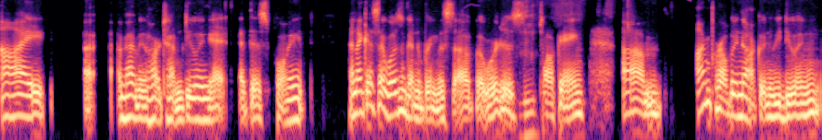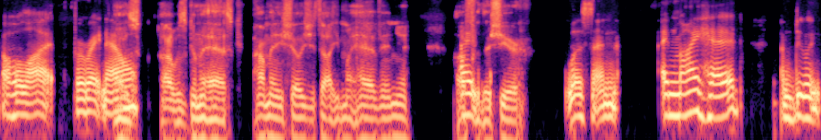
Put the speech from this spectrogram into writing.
I, I'm having a hard time doing it at this point. and I guess I wasn't going to bring this up, but we're just mm-hmm. talking. Um, I'm probably not going to be doing a whole lot for right now. I was, I was going to ask how many shows you thought you might have in you uh, I, for this year. Listen, in my head, I'm doing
